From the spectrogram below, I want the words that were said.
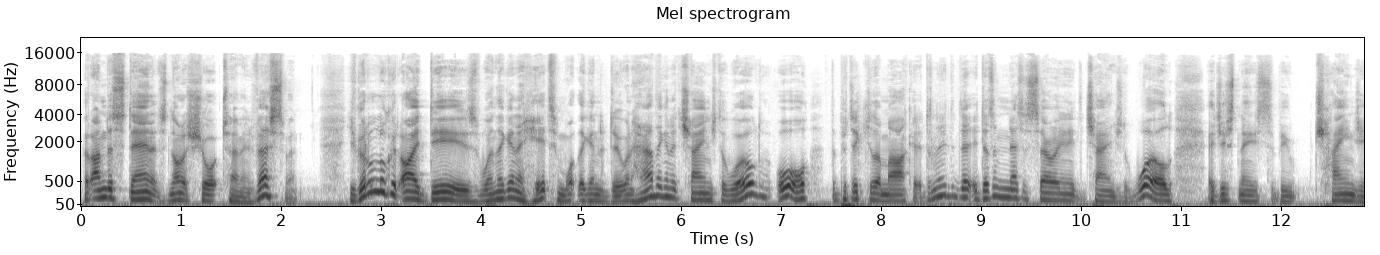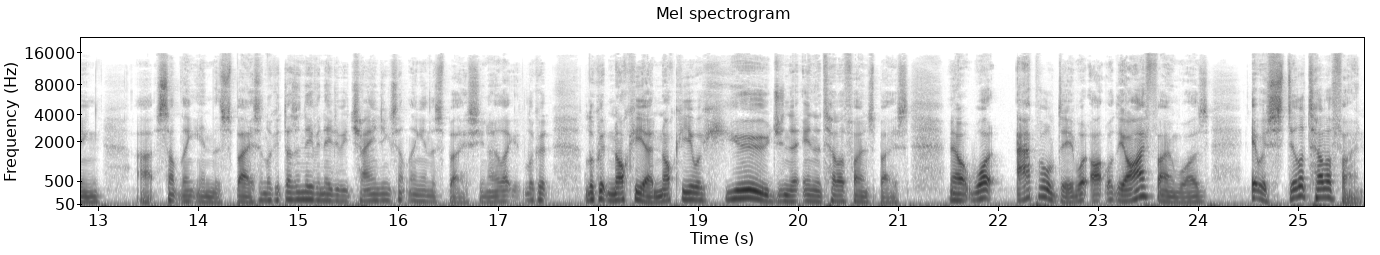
But understand it's not a short term investment. You've got to look at ideas when they're going to hit and what they're going to do and how they're going to change the world or the particular market. It doesn't, to, it doesn't necessarily need to change the world, it just needs to be changing uh, something in the space. And look, it doesn't even need to be changing something in the space. You know, like look at look at Nokia. Nokia were huge in the in the telephone space. Now, what Apple did, what what the iPhone was, it was still a telephone.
